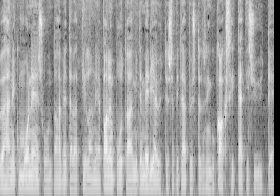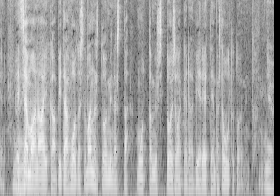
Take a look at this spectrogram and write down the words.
vähän niin kuin moneen suuntaan vetävä tilanne. Ja paljon puhutaan, miten mediayhtiössä pitää pystyä niin kuin kaksikätisyyteen. No että samaan aikaan pitää huolta sitä vanhasta toiminnasta, mutta myös toisella kädellä viedä eteenpäin sitä uutta toimintaa. Joo.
